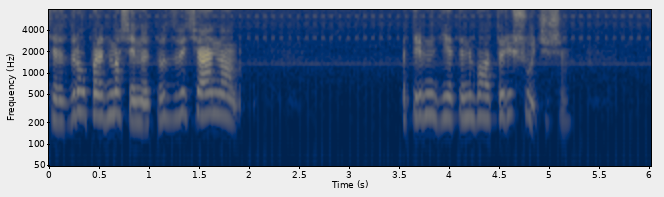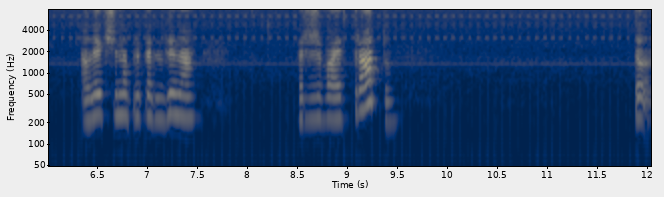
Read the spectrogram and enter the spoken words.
через дорогу перед машиною. Тут, звичайно, потрібно діяти набагато рішучіше. Але якщо, наприклад, людина переживає втрату, то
